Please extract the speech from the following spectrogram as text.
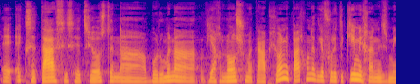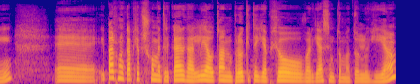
ε, εξετάσεις έτσι ώστε να μπορούμε να διαγνώσουμε κάποιον. Υπάρχουν διαφορετικοί μηχανισμοί. Ε, υπάρχουν κάποια ψυχομετρικά εργαλεία όταν πρόκειται για πιο βαριά συμπτωματολογία,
